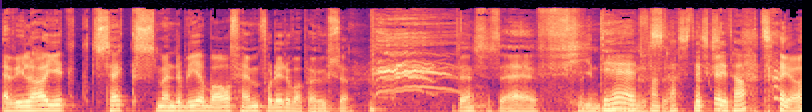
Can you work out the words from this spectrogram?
jeg ville ha gitt seks, men det blir bare fem fordi det var pause. Den syns jeg er fin Det er et fantastisk sitat. ja.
